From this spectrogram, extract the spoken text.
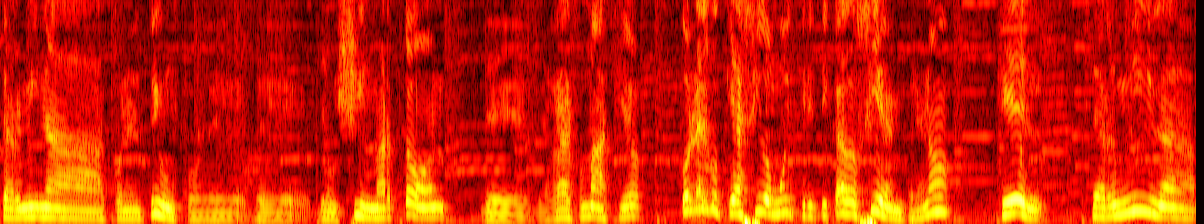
termina con el triunfo de, Eugene Martón, de, Ralph Macchio, con algo que ha sido muy criticado siempre, ¿no? Que él termina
